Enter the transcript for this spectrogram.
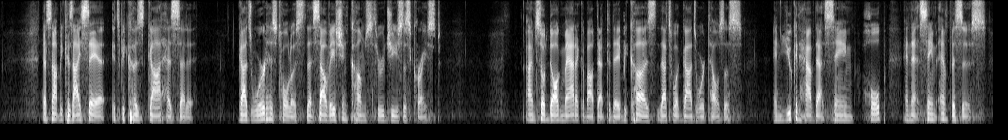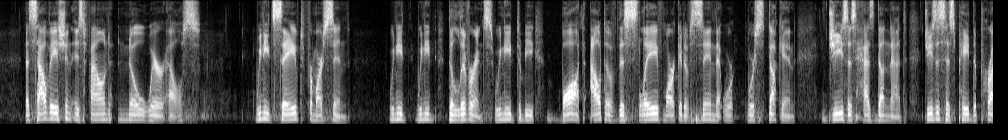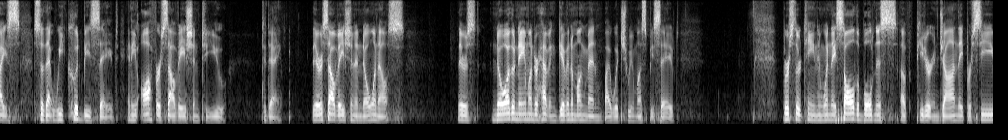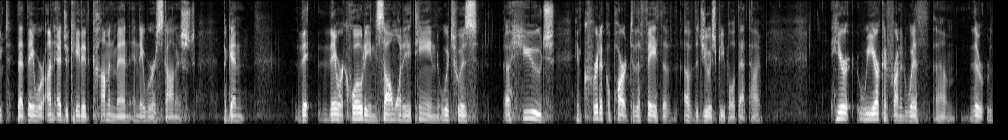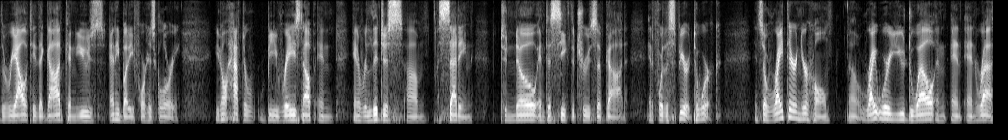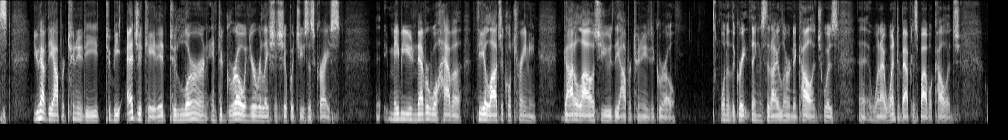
That's not because I say it, it's because God has said it. God's word has told us that salvation comes through Jesus Christ. I'm so dogmatic about that today because that's what God's word tells us. And you can have that same hope and that same emphasis that salvation is found nowhere else. We need saved from our sin. We need we need deliverance. We need to be bought out of this slave market of sin that we're we're stuck in. Jesus has done that. Jesus has paid the price so that we could be saved, and He offers salvation to you today. There is salvation in no one else. There's no other name under heaven given among men by which we must be saved. Verse 13 And when they saw the boldness of Peter and John, they perceived that they were uneducated, common men, and they were astonished. Again, they, they were quoting Psalm 118, which was a huge and critical part to the faith of, of the Jewish people at that time. Here we are confronted with um, the, the reality that God can use anybody for his glory. You don't have to be raised up in, in a religious um, setting to know and to seek the truths of God and for the Spirit to work. And so, right there in your home, uh, right where you dwell and, and, and rest, you have the opportunity to be educated, to learn, and to grow in your relationship with Jesus Christ. Maybe you never will have a theological training. God allows you the opportunity to grow. One of the great things that I learned in college was uh, when I went to Baptist Bible College,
